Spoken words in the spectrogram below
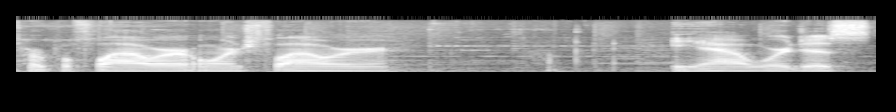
Purple flower, orange flower. Yeah, we're just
